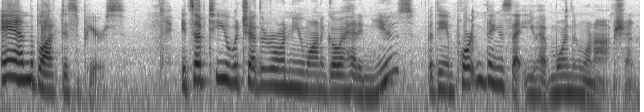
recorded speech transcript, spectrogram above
and the block disappears. It's up to you whichever one you want to go ahead and use, but the important thing is that you have more than one option.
